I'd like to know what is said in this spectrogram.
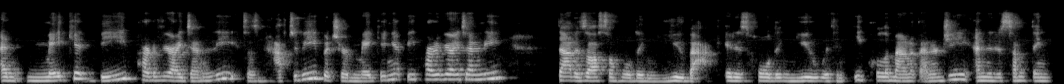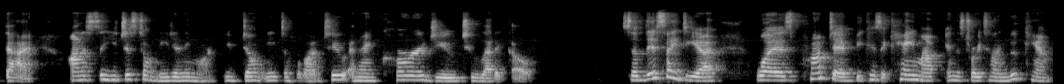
and make it be part of your identity it doesn't have to be but you're making it be part of your identity that is also holding you back. It is holding you with an equal amount of energy. And it is something that honestly, you just don't need anymore. You don't need to hold on to. And I encourage you to let it go. So, this idea was prompted because it came up in the storytelling bootcamp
